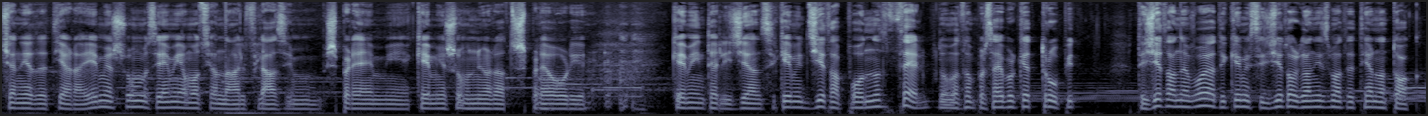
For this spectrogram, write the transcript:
qeniet e tjera, jemi shumë, se jemi emocionalë, flasim, shprehemi, kemi shumë mënyra të shprehurit, Kemi inteligjencë, i kemi të gjitha, po në thelb, domethënë për sa i përket trupit, të gjitha nevojat i kemi si gjithë organizmat e tjerë në tokë.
